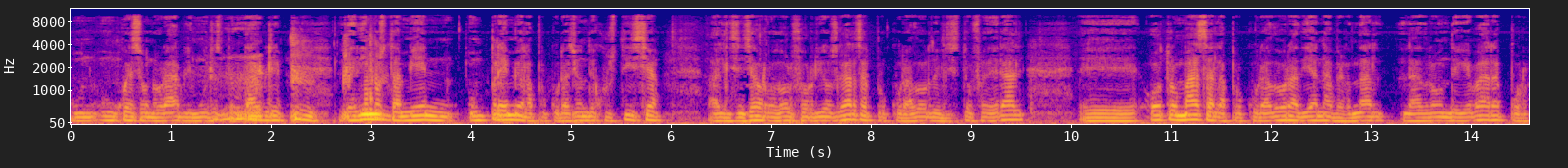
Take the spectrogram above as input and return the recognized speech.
un, juez honorable y muy respetable. Le dimos también un premio a la Procuración de Justicia al licenciado Rodolfo Ríos Garza, procurador del Distrito Federal, eh, otro más a la procuradora Diana Bernal Ladrón de Guevara, por,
